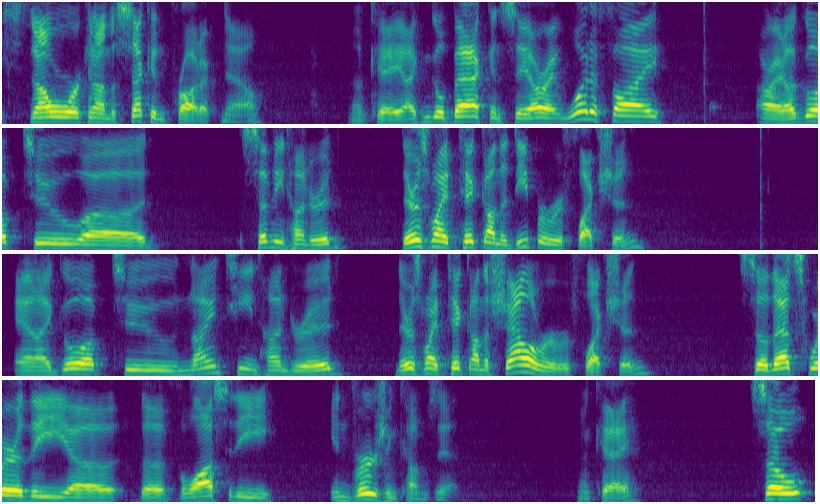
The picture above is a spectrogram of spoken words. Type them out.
so now we're working on the second product now. Okay, I can go back and say, all right, what if I, all right, I'll go up to uh, 1700. There's my pick on the deeper reflection. And I go up to 1900. There's my pick on the shallower reflection. So that's where the uh, the velocity inversion comes in. Okay, so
